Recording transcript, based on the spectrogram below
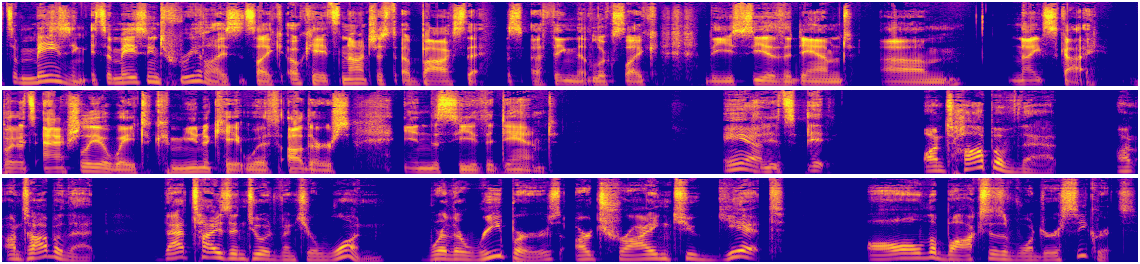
it's amazing. It's amazing to realize it's like, okay, it's not just a box that has a thing that looks like the Sea of the Damned um, night sky, but it's actually a way to communicate with others in the Sea of the Damned. And, and it's it on top of that, on, on top of that, that ties into Adventure One, where the Reapers are trying to get all the boxes of wondrous secrets.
